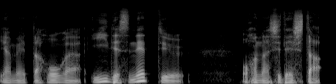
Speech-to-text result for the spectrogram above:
やめた方がいいですねっていうお話でした。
